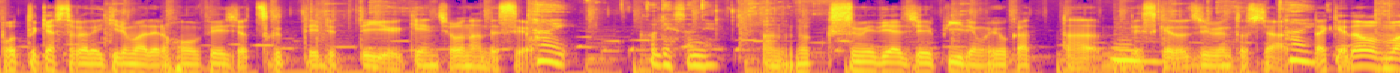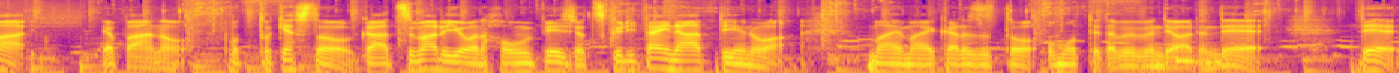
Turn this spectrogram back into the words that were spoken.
ポッドキャストができるまでのホームページを作っているっていう現状なんですよ。はい。そうですね。あのノックスメディア JP でもよかったんですけど、自分としては、はいだけどまあやっぱあのポッドキャストが集まるようなホームページを作りたいなっていうのは前々からずっと思ってた部分ではあるんでで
